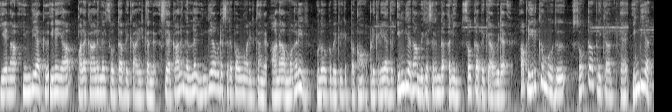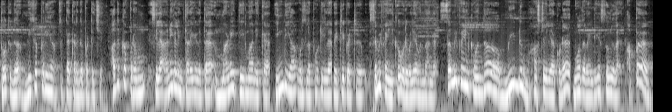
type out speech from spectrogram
ஏன்னா இந்தியாவுக்கு இணையாக பல காலங்கள் சவுத் ஆப்பிரிக்கா ஆடிருக்காங்க சில காலங்களில் இந்தியாவோட சிறப்பாகவும் ஆடிருக்காங்க ஆனால் மகளிர் உலகக்கோப்பை கிரிக்கெட் பக்கம் அப்படி கிடையாது. இந்தியா தான் மிக சிறந்த அணி சவுத் ஆப்பிரிக்காவை விட. அப்படி இருக்கும்போது சவுத் ஆப்பிரிக்கா கிட்ட இந்தியா தோத்தது மிகப்பெரிய அப்செட்டாக கருதப்பட்டுச்சு. அதுக்கப்புறம் சில அணிகளின் தலையெழுத்தை மழை தீர்மானிக்க இந்தியா ஒரு சில போட்டிகளை வெற்றி பெற்று செமிஃபைனலுக்கு ஒரு வழியாக வந்தாங்க. செமிஃபைனலுக்கு வந்தால் மீண்டும் ஆஸ்திரேலியா கூட மோத வேண்டிய சூழ்நிலை. அப்ப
